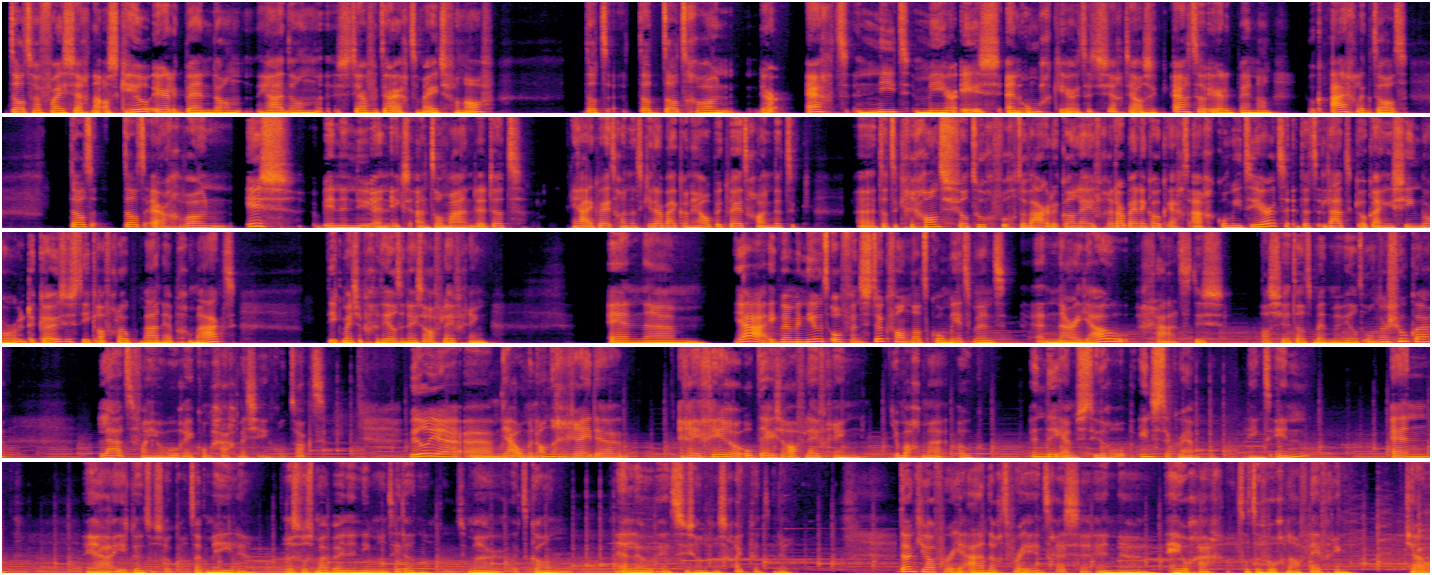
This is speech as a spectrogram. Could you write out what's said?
dat waarvan je zegt, nou als ik heel eerlijk ben, dan, ja, dan sterf ik daar echt een beetje van af. Dat, dat dat gewoon er echt niet meer is en omgekeerd. Dat je zegt, ja, als ik echt heel eerlijk ben, dan ook eigenlijk dat. Dat dat er gewoon is binnen nu en x aantal maanden. Dat, ja, ik weet gewoon dat ik je daarbij kan helpen. Ik weet gewoon dat ik, uh, dat ik gigantisch veel toegevoegde waarde kan leveren. Daar ben ik ook echt aan gecommitteerd. Dat laat ik ook aan je zien door de keuzes die ik afgelopen maanden heb gemaakt. Die ik met je heb gedeeld in deze aflevering. En ehm, ja, ik ben benieuwd of een stuk van dat commitment naar jou gaat. Dus als je dat met me wilt onderzoeken, laat van je horen. Ik kom graag met je in contact. Wil je ehm, ja, om een andere reden reageren op deze aflevering? Je mag me ook een DM sturen op Instagram, op LinkedIn. En ja, je kunt ons ook altijd mailen. Er is volgens mij bijna niemand die dat nog doet, maar het kan. Hello at suzannevanschaik.nl Dankjewel voor je aandacht, voor je interesse en uh, heel graag tot de volgende aflevering. Ciao.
